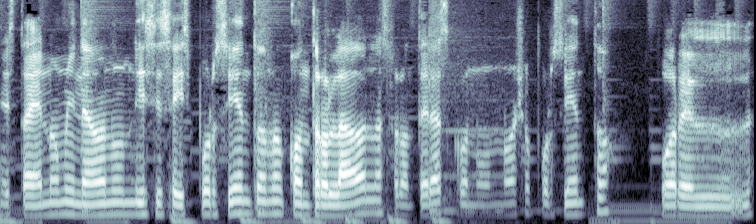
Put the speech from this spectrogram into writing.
está denominado en un 16%, ¿no? Controlado en las fronteras con un 8% por el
